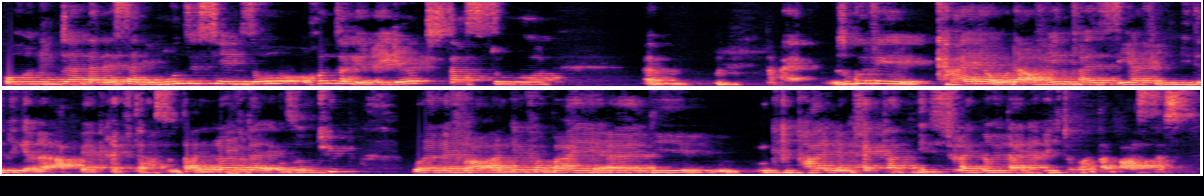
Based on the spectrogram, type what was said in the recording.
Und äh, dann ist dein Immunsystem so runtergeregelt, dass du ähm, so gut wie keine oder auf jeden Fall sehr viel niedrigere Abwehrkräfte hast. Und dann läuft da irgend so ein Typ oder eine Frau an dir vorbei, äh, die einen grippalen Infekt hat, niest vielleicht noch in deine Richtung und dann war's das.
